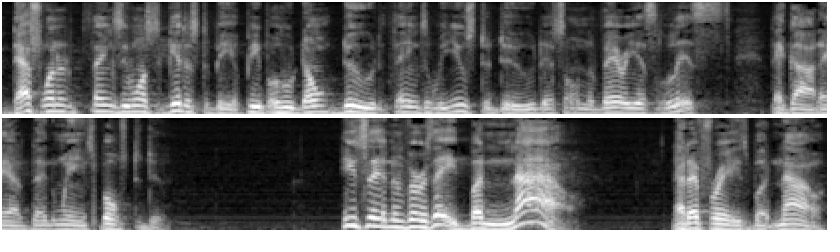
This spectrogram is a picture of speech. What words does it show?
That's one of the things he wants to get us to be, people who don't do the things that we used to do that's on the various lists that God has that we ain't supposed to do. He said in verse 8, but now, now that phrase, but now,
